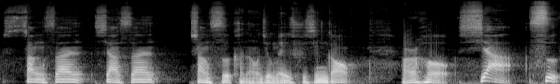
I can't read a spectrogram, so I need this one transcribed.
上三下三上四可能就没出新高，而后下四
